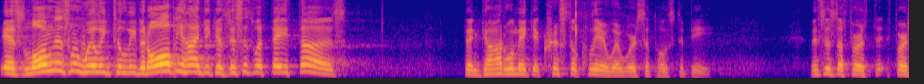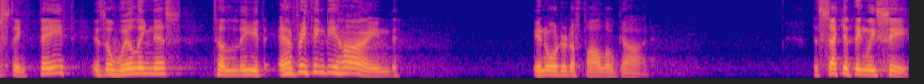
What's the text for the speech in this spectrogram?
as long as we're willing to leave it all behind because this is what faith does, then God will make it crystal clear where we're supposed to be. This is the first, first thing. Faith is a willingness to leave everything behind in order to follow God. The second thing we see,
